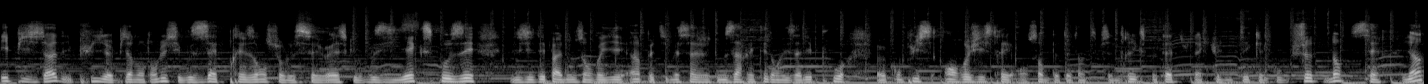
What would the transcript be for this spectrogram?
épisode et puis, bien entendu, si vous êtes présent sur le CES, que vous y n'hésitez pas à nous envoyer un petit message, à nous arrêter dans les allées pour euh, qu'on puisse enregistrer ensemble peut-être un tips and tricks, peut-être une actualité quelconque, je n'en sais rien.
